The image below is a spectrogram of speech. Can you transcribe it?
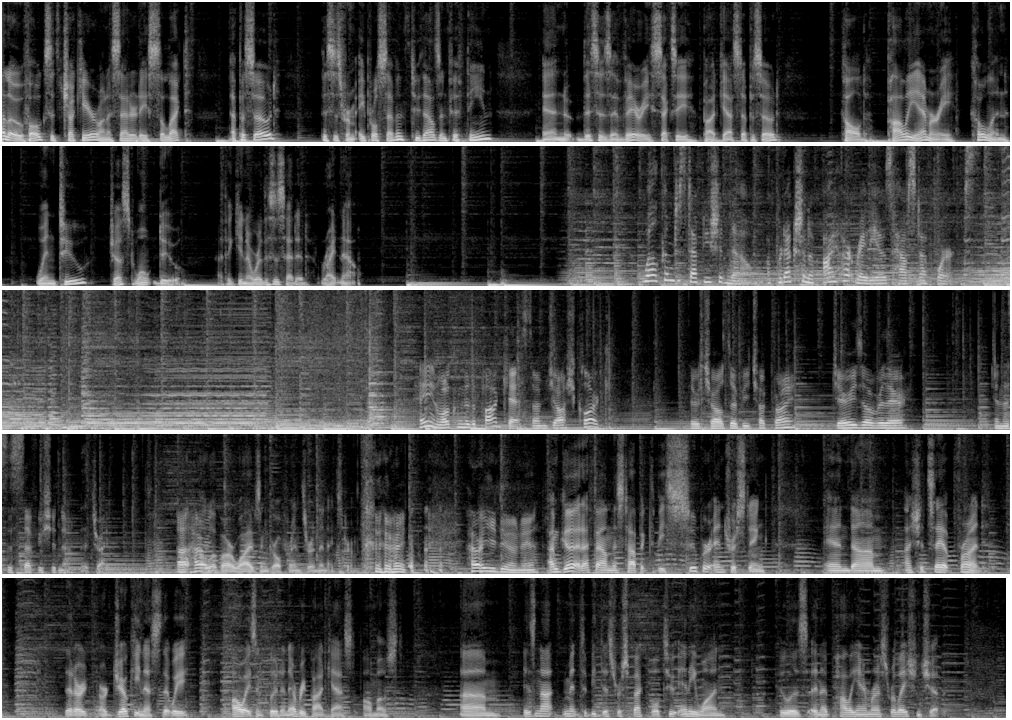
Hello, folks. It's Chuck here on a Saturday Select episode. This is from April 7th, 2015, and this is a very sexy podcast episode called Polyamory, colon, when two just won't do. I think you know where this is headed right now. Welcome to Stuff You Should Know, a production of iHeartRadio's How Stuff Works. Hey, and welcome to the podcast. I'm Josh Clark. There's Charles W. Chuck Bryant. Jerry's over there. And this is Stuff You Should Know. That's right. Uh, how, All of our wives and girlfriends are in the next room. right. how are you doing, man? I'm good. I found this topic to be super interesting. And um, I should say up front that our, our jokiness that we always include in every podcast, almost, um, is not meant to be disrespectful to anyone who is in a polyamorous relationship.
